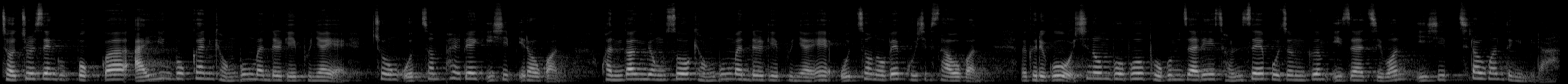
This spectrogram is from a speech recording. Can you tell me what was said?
저출생 극복과 아이 행복한 경북 만들기 분야에 총 5,821억 원, 관광 명소 경북 만들기 분야에 5,594억 원, 그리고 신혼부부 보금자리 전세 보증금 이자 지원 27억 원 등입니다.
